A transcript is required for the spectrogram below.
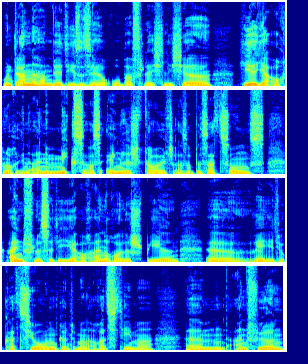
Und dann haben wir diese sehr oberflächliche, hier ja auch noch in einem Mix aus Englisch-Deutsch, also Besatzungseinflüsse, die hier auch eine Rolle spielen. Äh, Reedukation könnte man auch als Thema ähm, anführen.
